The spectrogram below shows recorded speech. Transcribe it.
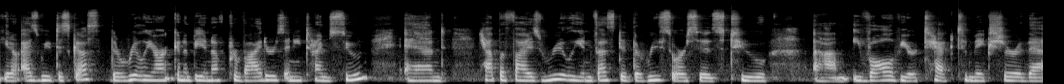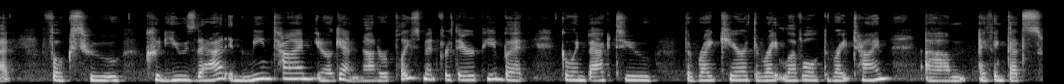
you know, as we've discussed, there really aren't going to be enough providers anytime soon. And Happify has really invested the resources to um, evolve your tech to make sure that folks who could use that in the meantime, you know, again, not a replacement for therapy, but going back to the right care at the right level at the right time. Um, I think that's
